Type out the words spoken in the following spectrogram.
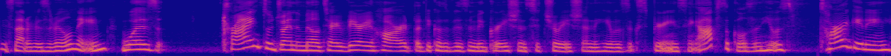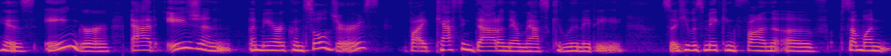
it's not his real name, was trying to join the military very hard, but because of his immigration situation, he was experiencing obstacles and he was targeting his anger at Asian American soldiers by casting doubt on their masculinity. So he was making fun of someone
